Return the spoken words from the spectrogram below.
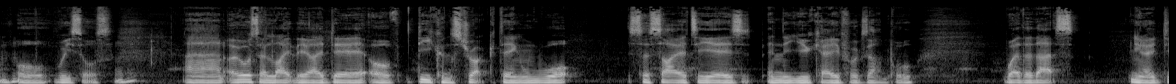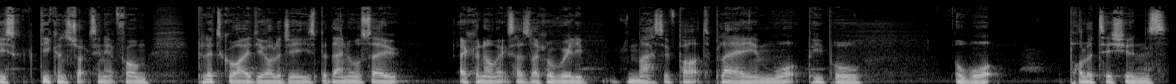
mm-hmm. or resource. Mm-hmm. And I also like the idea of deconstructing what society is in the UK, for example, whether that's you know de- deconstructing it from political ideologies, but then also economics has like a really massive part to play in what people or what politicians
